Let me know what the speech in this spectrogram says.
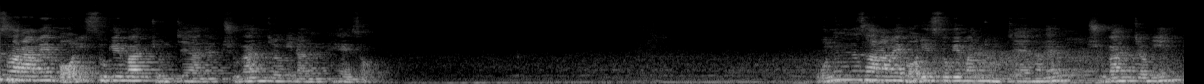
사람의 머릿속에만 존재하는 주관적이라는 해석. 보는 사람의 머릿속에만 존재하는 주관적인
